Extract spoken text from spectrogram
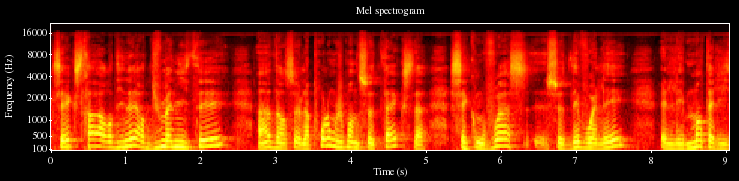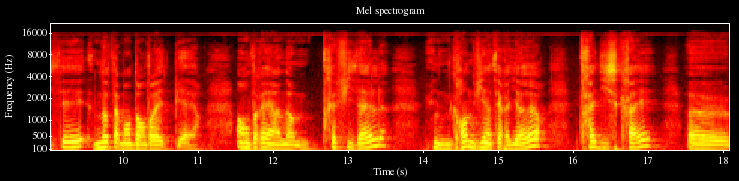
c'est extraordinaire d'humanité Hein, dans ce, le prolongement de ce texte, c'est qu'on voit se dévoiler les mentalités, notamment d'André et de Pierre. André, un homme très fidèle, une grande vie intérieure, très discret, euh,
